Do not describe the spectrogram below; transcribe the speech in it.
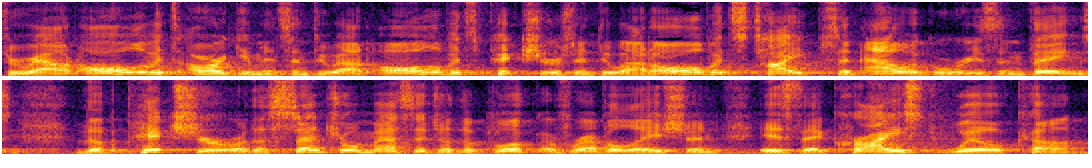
throughout all of its arguments and throughout all of its pictures and throughout all of its types and allegories and things, the picture or the central message of the book of Revelation is that Christ will come.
